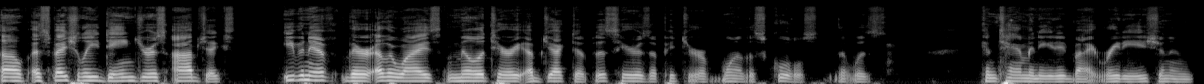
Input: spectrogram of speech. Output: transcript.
of especially dangerous objects, even if they're otherwise military objective. This here is a picture of one of the schools that was contaminated by radiation and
